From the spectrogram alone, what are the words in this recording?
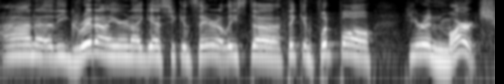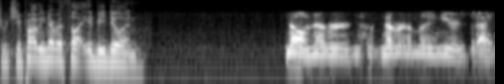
on uh, the gridiron, I guess you can say, or at least thinking football here in March, which you probably never thought you'd be doing. No, never, never in a million years did I.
